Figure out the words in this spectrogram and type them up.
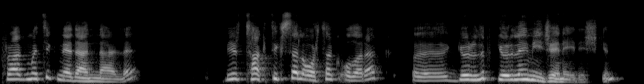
pragmatik nedenlerle bir taktiksel ortak olarak e, görülüp görülemeyeceğine ilişkin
